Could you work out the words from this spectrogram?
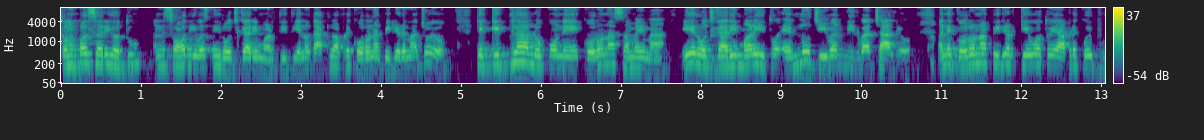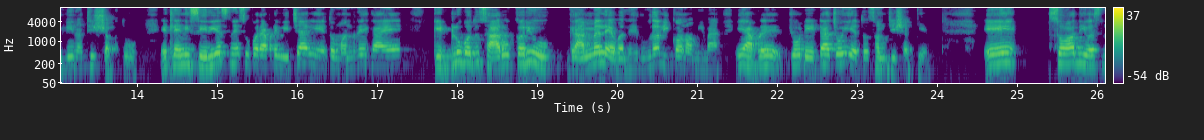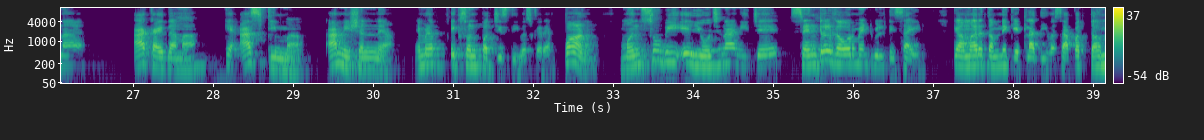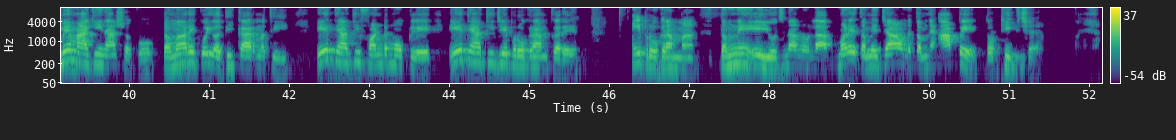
Compulsory હતું અને સો દિવસની રોજગારી મળતી હતી. એનો દાખલો આપણે કોરોના પીરિયડમાં જોયો કે કેટલા લોકોને કોરોના સમયમાં એ રોજગારી મળી તો એમનું જીવન નિર્વાહ ચાલ્યો. અને કોરોના પીરિયડ કેવો હતો એ આપણે કોઈ ભૂલી નથી શકતું. એટલે એની સિરિયસનેસ ઉપર આપણે વિચારીએ તો મનરેગાએ કેટલું બધું સારું કર્યું ગ્રામ્ય લેવલે રૂરલ ઇકોનોમીમાં એ આપણે જો ડેટા જોઈએ તો સમજી શકીએ. એ સો દિવસના આ કાયદામાં કે આ સ્કીમમાં આ મિશનના એમણે એકસો પચીસ દિવસ કર્યા. પણ મનસુબી એ યોજના નીચે સેન્ટ્રલ ગવર્મેન્ટ વિલ ડિસાઈડ કે અમારે તમને કેટલા દિવસ આપો. તમે માગી ના શકો, તમારે કોઈ અધિકાર નથી. એ ત્યાંથી ફંડ મોકલે, એ ત્યાંથી જે પ્રોગ્રામ કરે, એ પ્રોગ્રામમાં તમને એ યોજનાનો લાભ મળે, તમે જાઓ ને તમને આપે તો ઠીક છે.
